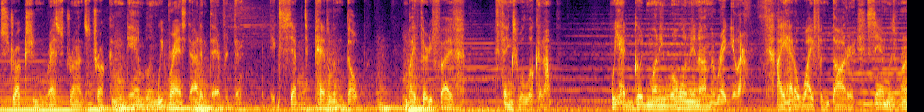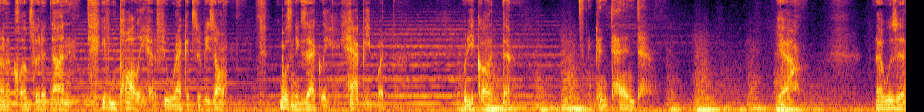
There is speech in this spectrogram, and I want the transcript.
Construction, restaurants, trucking, gambling. We branched out into everything, except peddling dope. By 35, things were looking up. We had good money rolling in on the regular. I had a wife and daughter. Sam was running a club for the Don. Even Paulie had a few records of his own. Wasn't exactly happy, but what do you call it? Uh, Content. yeah, that was it.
